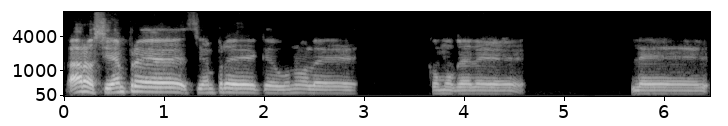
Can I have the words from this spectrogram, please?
Claro, siempre, siempre que uno le, como que le, le,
